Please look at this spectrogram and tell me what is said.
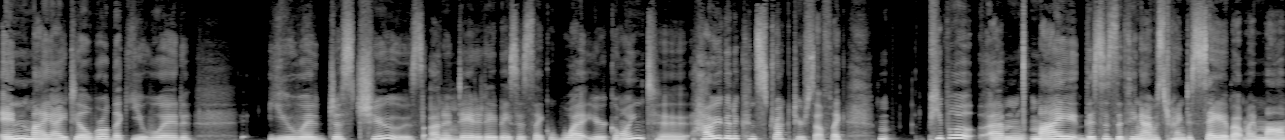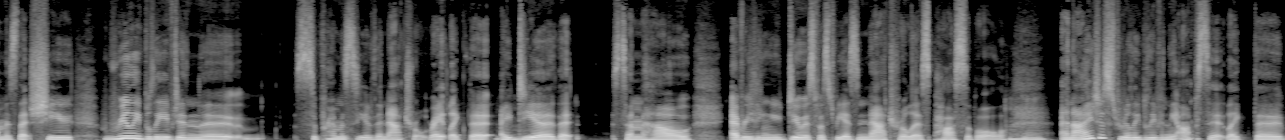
in my ideal world, like, you would you would just choose on a Mm-hmm. day to day basis, like what you're going to, how you're going to construct yourself. Like m- people, um, my, this is the thing I was trying to say about my mom is that she really believed in the supremacy of the natural, right? Like the Mm-hmm. idea that somehow everything you do is supposed to be as natural as possible. Mm-hmm. And I just really believe in the opposite, like the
